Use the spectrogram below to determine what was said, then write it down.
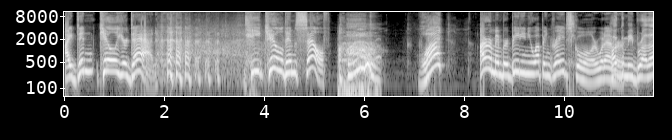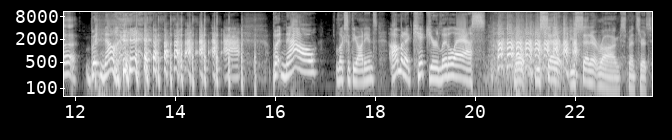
I didn't kill your dad. he killed himself. what? I remember beating you up in grade school or whatever. Hug me, brother. But now, but now, looks at the audience. I'm gonna kick your little ass. no, you said it. You said it wrong, Spencer. It's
